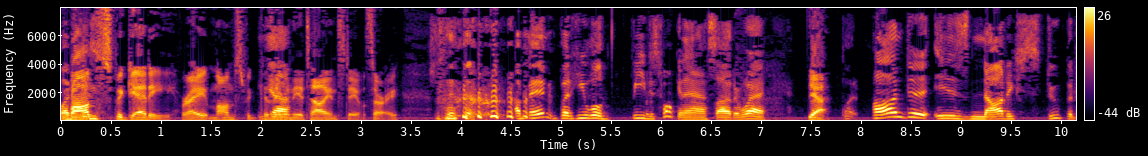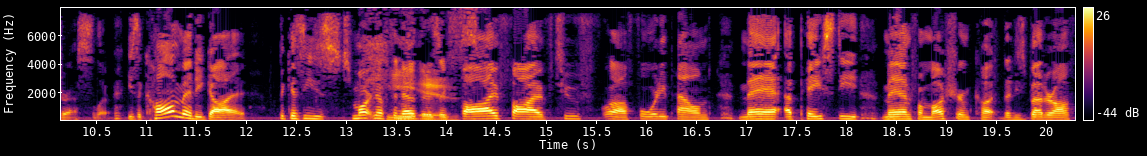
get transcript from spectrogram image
but Mom spaghetti, right? Mom spaghetti, because Yeah. they're in the Italian stable. Sorry. a man, but he will beat his fucking ass either way. Yeah. But Honda is not a stupid wrestler. He's a comedy guy because he's smart enough He to know there's a is. five five two uh, forty pound man, a pasty man from Mushroom Cut that he's better off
